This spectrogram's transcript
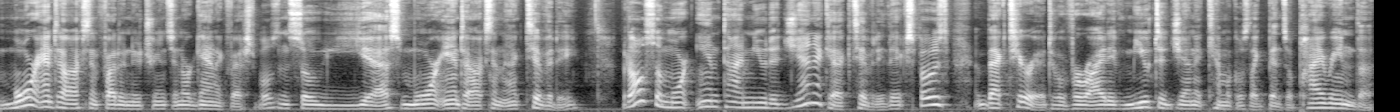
More antioxidant phytonutrients in organic vegetables, and so yes, more antioxidant activity, but also more anti-mutagenic activity. They exposed bacteria to a variety of mutagenic chemicals like benzopyrene, the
